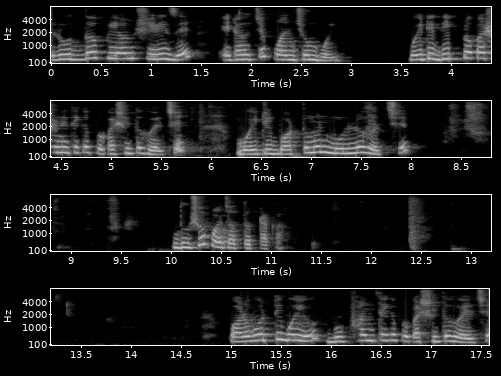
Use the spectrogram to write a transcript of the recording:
রুদ্রপ্রিয়ম সিরিজের এটা হচ্ছে পঞ্চম বই। বইটি দ্বীপ প্রকাশনী থেকে প্রকাশিত হয়েছে। বইটির বর্তমান মূল্য হচ্ছে দুশো পঁচাত্তর টাকা। পরবর্তী বইও বুক ফার্ম থেকে প্রকাশিত হয়েছে।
